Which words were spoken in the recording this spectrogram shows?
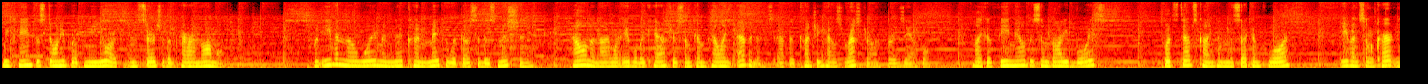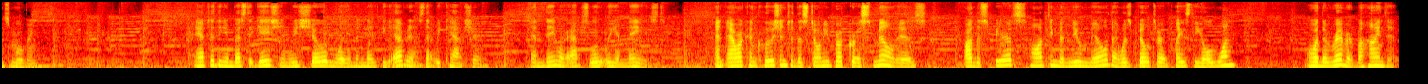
We came to Stony Brook, New York in search of the paranormal. But even though William and Nick couldn't make it with us to this mission, Helen and I were able to capture some compelling evidence at the Country House restaurant, for example. like a female disembodied voice, footsteps coming from the second floor, even some curtains moving. After the investigation, we showed William and Nick the evidence that we captured, and they were absolutely amazed. And our conclusion to the Stony Brook Grist Mill is are the spirits haunting the new mill that was built to replace the old one? Or the river behind it?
